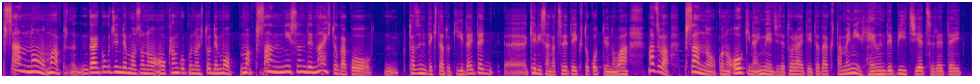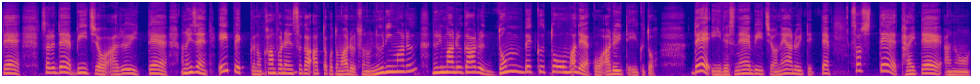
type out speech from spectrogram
プサンの、まあ、プ外国人でもその韓国の人でも、まあ、プサンに住んでない人がこううん訪ねてきた時大体、えーケリーさんが連れて行くとこっていうのはまずはプサンのこの大きなイメージで捉えていただくためにヘウンデビーチへ連れて行ってそれでビーチを歩いてあの以前 APEC のカンファレンスがあったこともあるその塗り丸塗り丸があるドンベク島までこう歩いて て、いくと。でいいですね。ビーチをね歩いていって。そして大抵あの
